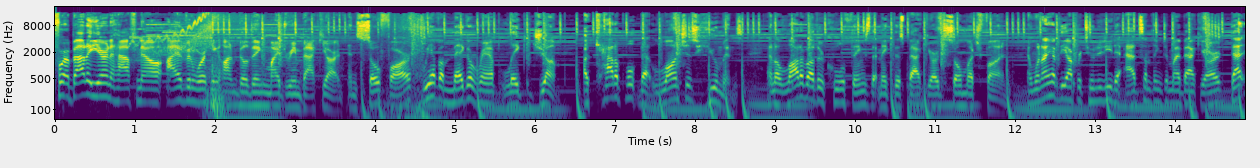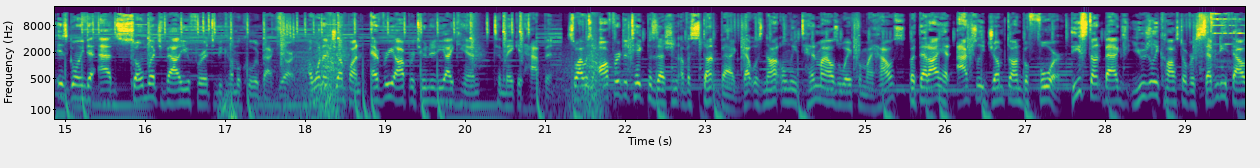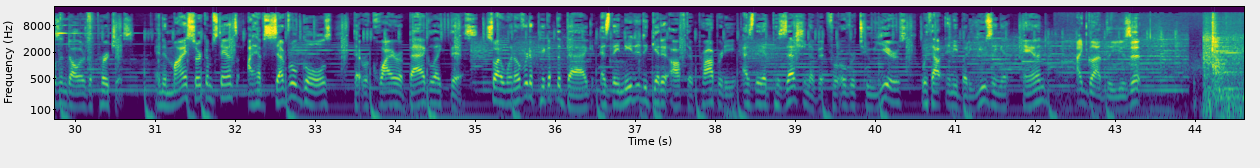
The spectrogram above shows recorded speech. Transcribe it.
For about a year and a half now, I have been working on building my dream backyard. And so far, we have a mega ramp lake jump, a catapult that launches humans, and a lot of other cool things that make this backyard so much fun. And when I have the opportunity to add something to my backyard, that is going to add so much value for it to become a cooler backyard. I want to jump on every opportunity I can to make it happen. So I was offered to take possession of a stunt bag that was not only 10 miles away from my house, but that I had actually jumped on before. These stunt bags usually cost over $70,000 to purchase. And in my circumstance, I have several goals that require a bag like this. So I went over to pick up the bag as they needed to get it off their property as they had possession of it for over two years without anybody using it, and I'd gladly use it.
